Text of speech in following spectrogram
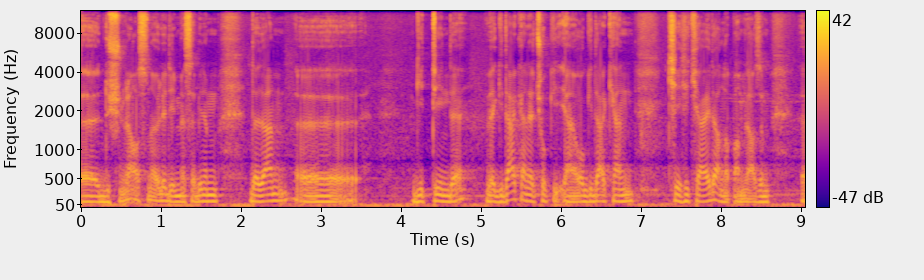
e, düşünülür. Aslında öyle değil. Mesela benim dedem e, gittiğinde ve giderken de çok yani o giderken ki hikayeyi de anlatmam lazım. E,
